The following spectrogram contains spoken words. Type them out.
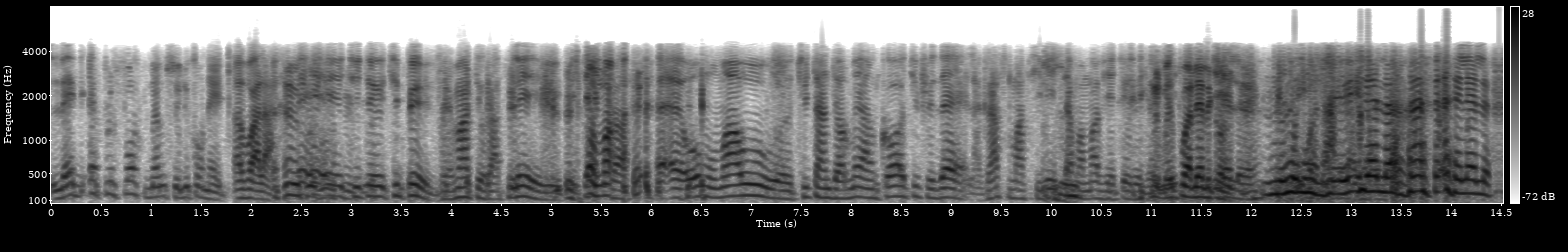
l'aide est plus forte même celui qu'on aide. Ah, voilà. Et- et tu, te- tu peux vraiment te rappeler, peut-être, euh, au moment où euh, tu t'endormais encore, tu faisais la grâce matinée ta maman vient te réveiller. Mais pour aller à l'école. Euh, voilà. il est là. Il est là.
